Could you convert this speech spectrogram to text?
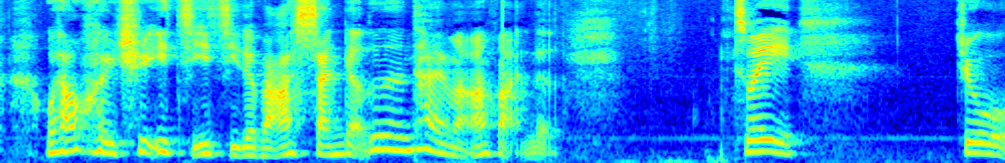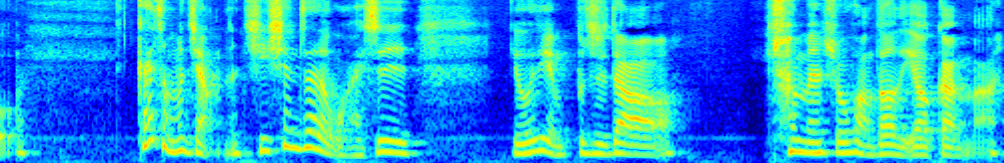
我还要回去一集一集的把它删掉，真的太麻烦了。所以就该怎么讲呢？其实现在的我还是有点不知道。专门说谎到底要干嘛？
